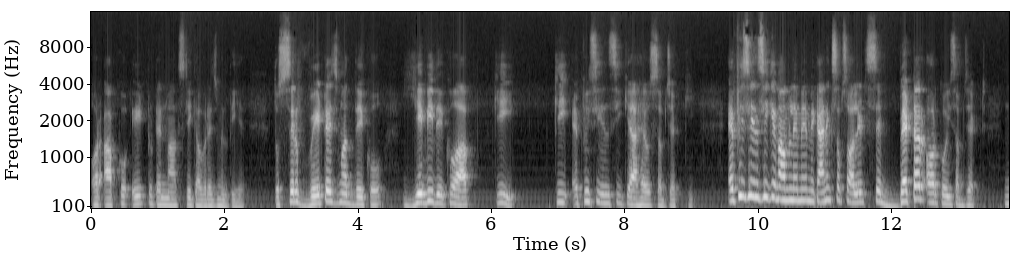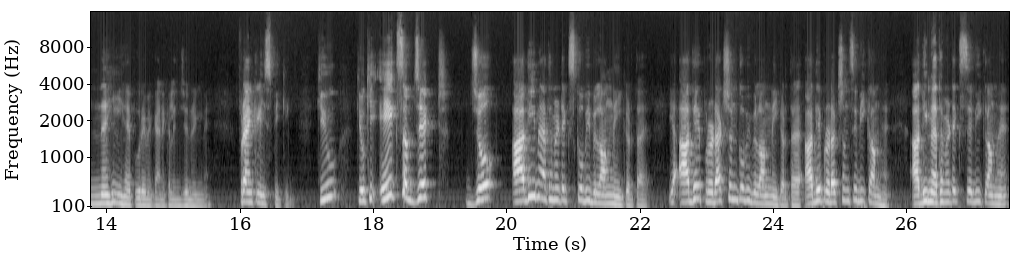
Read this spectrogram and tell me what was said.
और आपको एट टू टेन मार्क्स की कवरेज मिलती है। तो सिर्फ़ वेटेज मत देखो, ये भी देखो आप कि कि एफिशिएंसी क्या है उस सब्जेक्ट की। एफिशिएंसी के मामले में मैकेनिक्स ऑफ़ सॉलिड्स से बेटर और कोई सब्जेक्ट नहीं है पूरे मैकेनिकल इंजीनियरिंग में फ्रैंकली स्पीकिंग क्यों? क्योंकि एक सब्जेक्ट जो आधी मैथमेटिक्स को भी बिलोंग नहीं करता है। या आधे प्रोडक्शन को भी बिलोंग नहीं करता है। आधे प्रोडक्शन से भी कम है, आधी मैथमेटिक्स से भी कम है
